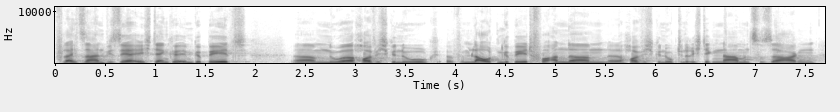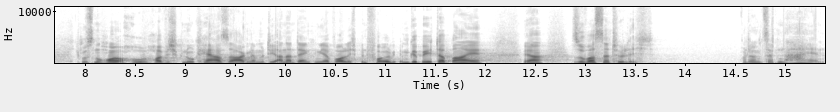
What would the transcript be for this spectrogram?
vielleicht sein, wie sehr ich denke im Gebet, ähm, nur häufig genug äh, im lauten Gebet vor anderen, äh, häufig genug den richtigen Namen zu sagen. Ich muss nur häufig genug Herr sagen, damit die anderen denken, jawohl, ich bin voll im Gebet dabei. Ja, sowas natürlich. Und dann gesagt, nein,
